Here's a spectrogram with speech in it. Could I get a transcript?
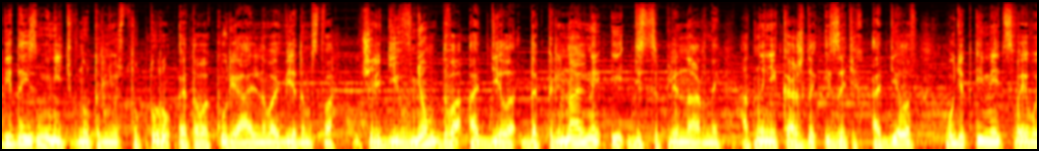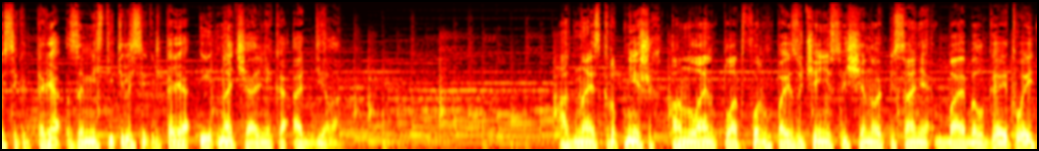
видоизменить внутреннюю структуру этого куриального ведомства, учредив в нем два отдела – доктринальный и дисциплинарный. Отныне каждый из этих отделов будет иметь своего секретаря, заместителя секретаря и начальника отдела. Одна из крупнейших онлайн-платформ по изучению священного писания Bible Gateway,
